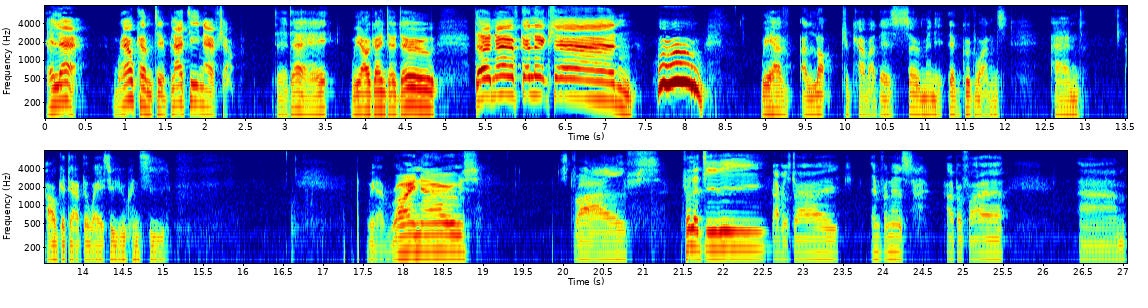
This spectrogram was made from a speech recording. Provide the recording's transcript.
Hello, welcome to Platty Nerf Shop. Today we are going to do the Nerf collection! Woo! We have a lot to cover. There's so many uh, good ones, and I'll get out the way so you can see. We have Rhinos, Strifes, Trilogy, Rapid Strike, Infinus, Hyperfire, um,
